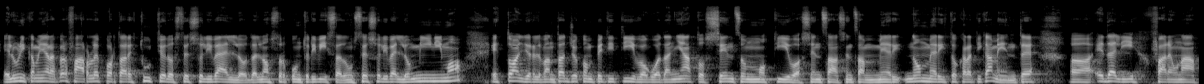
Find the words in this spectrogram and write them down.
e l'unica maniera per farlo è portare tutti allo stesso livello dal nostro punto di vista, ad un stesso livello minimo e togliere il vantaggio competitivo guadagnato senza un motivo, senza, senza meri- non meritocraticamente uh, e da lì fare una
